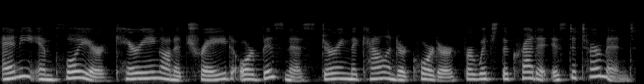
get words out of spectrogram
any employer carrying on a trade or business during the calendar quarter for which the credit is determined.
